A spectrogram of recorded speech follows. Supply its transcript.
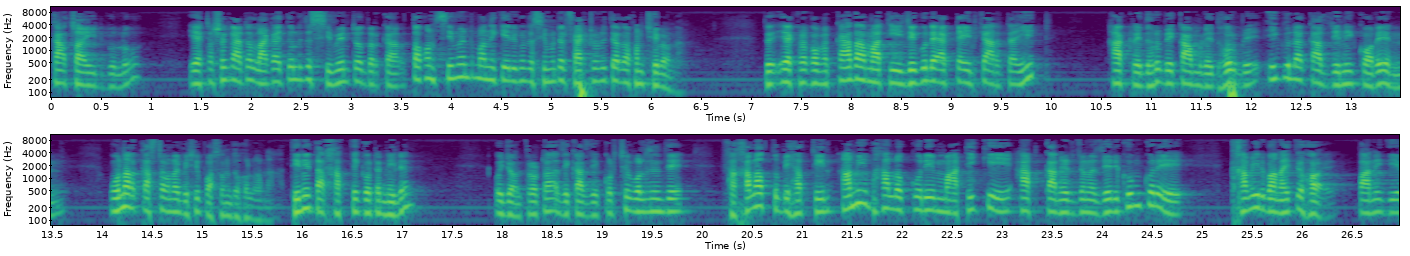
কাঁচা ইটগুলো একটার সঙ্গে একটা লাগাইতে হলে যে সিমেন্টের দরকার। তখন সিমেন্ট মানে কি? এরকম সিমেন্টের ফ্যাক্টরিতে তখন ছিল না। তো একরকমের কাদা মাটি, যেগুলো একটা ইটকে আরেকটা ইট আঁকড়ে ধরবে, কামড়ে ধরবে এইগুলা কাজ যিনি করেন, ওনার কাজটা ওনার বেশি পছন্দ হলো না। তিনি তার হাত থেকে ওটা নিলেন। ওই যন্ত্রটা যে কাজ করছে বলছেন যে, ফাখালাত বিহাতিন আমি ভালো করে মাটিকে আটকানোর জন্য যেরকম করে খামির বানাইতে হয় পানি দিয়ে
